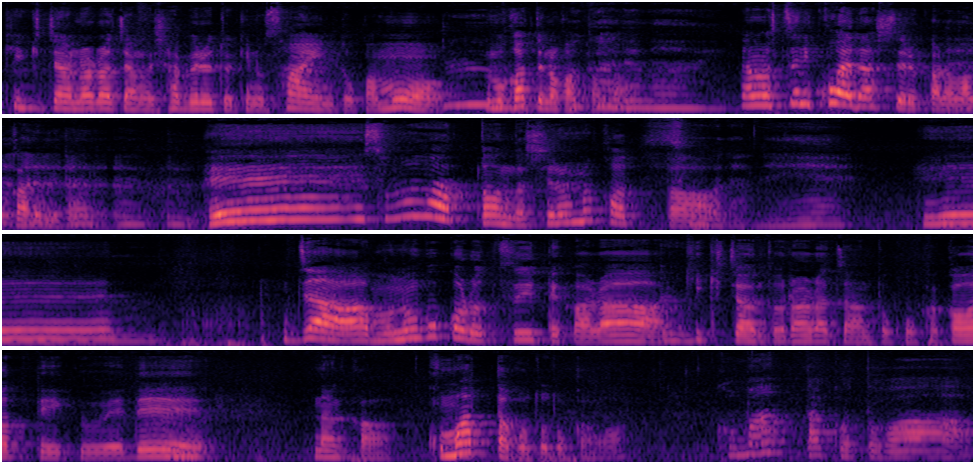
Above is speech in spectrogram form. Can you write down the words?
キキちゃんララちゃんが喋る時のサインとかもうん。分かってなかったんだ、あの普通に声出してるから分かるみたいな、へえそうだったんだ知らなかった。そうだね。へえうんじゃあ物心ついてから、うん。キキちゃんとララちゃんとこう関わっていく上で、なんか困ったこととかは？困ったことは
